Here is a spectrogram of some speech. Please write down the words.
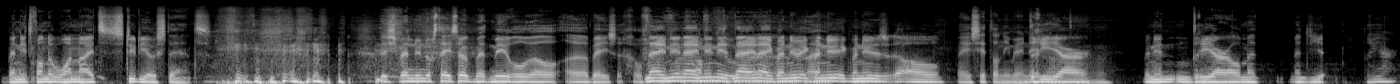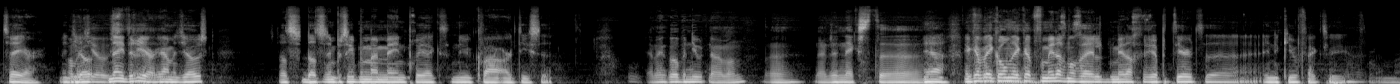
ik ben niet van de one night studio stands. Dus je bent nu nog steeds ook met Merel wel eh, bezig? Of, nee, nee, nee, nu en niet. Nee, nee, ik ben nu, ik eh, ben nu, ik ben nu dus al, Nee, je zit al niet meer in Drie Nederland, jaar. eh. ik ben nu drie jaar al met, met drie jaar? Twee jaar. Met Oh, met Joost, nee, drie jaar, ja, met Joost. Dat is, dat is in principe mijn main project nu qua artiesten. Oeh, Daar ben ik wel benieuwd naar, man. Eh, naar de next... eh, Ja, ik heb, ik, kom, ik heb vanmiddag nog de hele middag gerepeteerd eh, in de Q Factory voor, om, eh,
